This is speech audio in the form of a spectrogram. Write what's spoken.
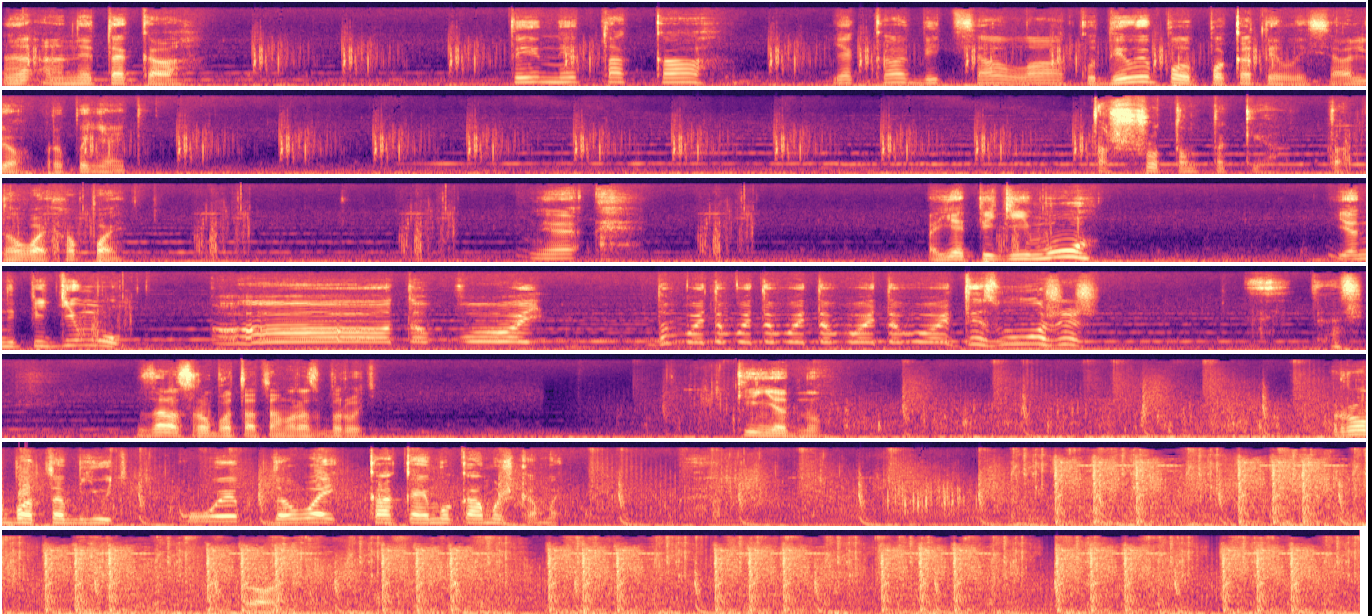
А, не така. Ти не така, яка обіцяла. Куди ви покатилися? Алло, припиняйте. Та що там таке? Так, давай, хапай. Не. А я підійму? Я не підійму. О, давай. Давай, давай, давай, давай, давай, ти зможеш. Зараз робота там розберуть. Кинь одну. Робота б'ють. Ой, давай, какаємо камушками. Так.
